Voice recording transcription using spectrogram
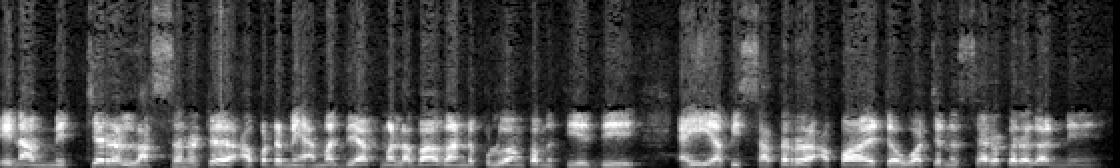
එහෙනම් මෙච්චර ලස්සනට අපට මේ හැම දෙයක්ම ලබා ගන්න පුළුවන්කම තියෙද්දී ඇයි අපි සතර අපායට වචන සැර කරගන්නේ?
